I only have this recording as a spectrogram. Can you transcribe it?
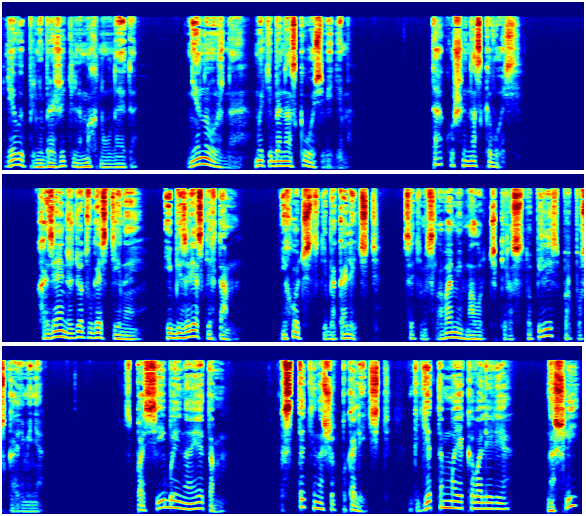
Левый пренебрежительно махнул на это. «Не нужно. Мы тебя насквозь видим». «Так уж и насквозь». «Хозяин ждет в гостиной. И без резких там. Не хочется тебя калечить». С этими словами молодчики расступились, пропуская меня. «Спасибо и на этом. Кстати, насчет покалечить. Где там моя кавалерия? Нашли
